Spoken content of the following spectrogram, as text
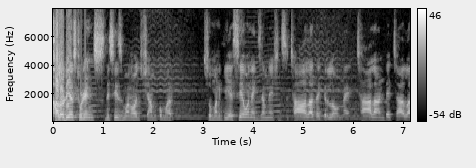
Hello dear students this is Manoj Shyam Kumar so మనకి ఎస్ఏ వన్ ఎగ్జామినేషన్స్ చాలా దగ్గరలో ఉన్నాయి. చాలా అంటే చాలా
